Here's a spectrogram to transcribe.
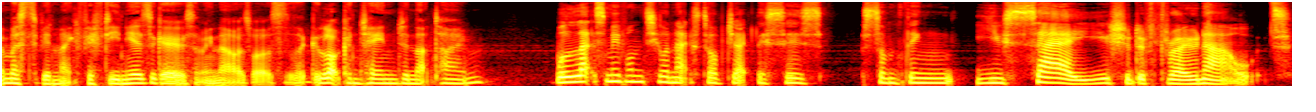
it must have been like 15 years ago or something now as well. So like a lot can change in that time. Well, let's move on to your next object. This is something you say you should have thrown out.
